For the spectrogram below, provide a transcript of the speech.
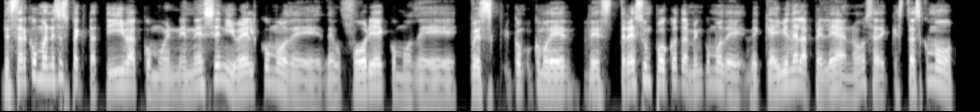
de estar como en esa expectativa, como en, en ese nivel como de, de euforia y como de, pues, como, como de, de estrés un poco también como de, de que ahí viene la pelea, ¿no? O sea, de que estás como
